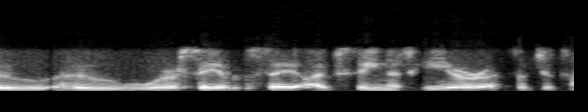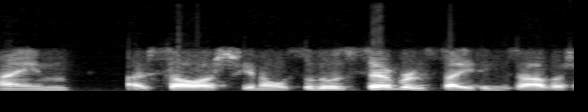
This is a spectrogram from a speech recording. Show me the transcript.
who who were able to say, "I've seen it here at such a time. I saw it." You know, so there was several sightings of it.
